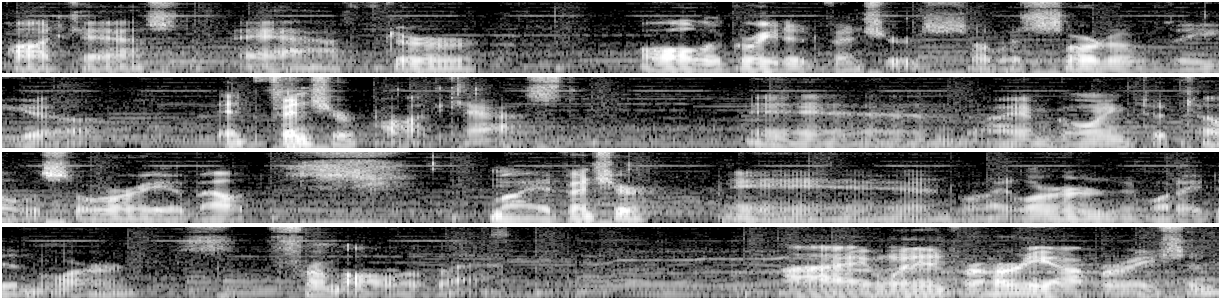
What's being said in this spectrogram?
podcast after all the great adventures. So it's sort of the uh, adventure podcast. And I am going to tell the story about my adventure and what I learned and what I didn't learn from all of that. I went in for a hernia operation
